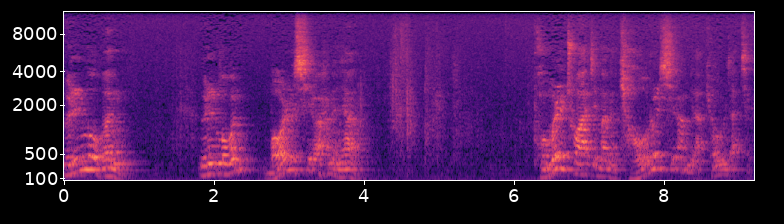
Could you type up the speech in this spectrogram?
을목은 을목은 뭘 싫어하느냐? 봄을 좋아하지만 겨울을 싫어합니다. 겨울 자체가.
